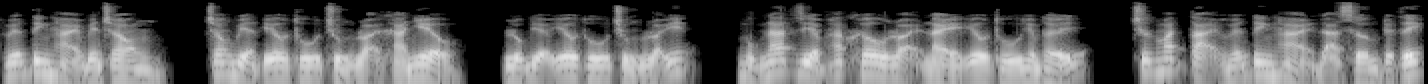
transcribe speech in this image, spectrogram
Huyện tinh hải bên trong trong biển yêu thú chủng loại khá nhiều, lục địa yêu thú chủng loại ít mục nát diệp hắc khâu loại này yêu thú hiếm thấy, trước mắt tại huyện tinh hải đã sớm tuyệt tích.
